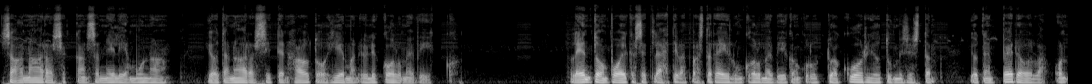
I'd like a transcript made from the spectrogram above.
saa naaransa kanssa neljä munaa, joita naaras sitten hautoo hieman yli kolme viikkoa. Lentoon poikaset lähtivät vasta reilun kolme viikon kuluttua kuoriutumisesta, joten pedoilla on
